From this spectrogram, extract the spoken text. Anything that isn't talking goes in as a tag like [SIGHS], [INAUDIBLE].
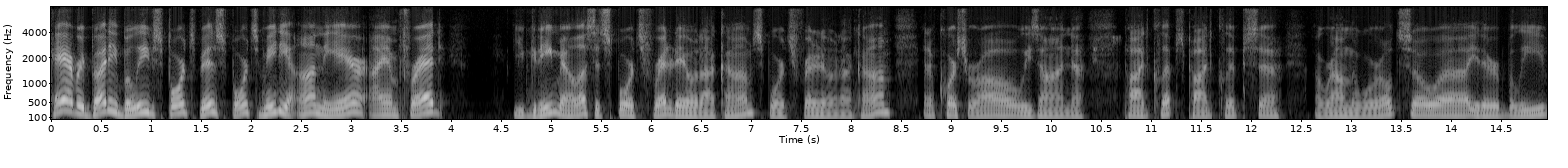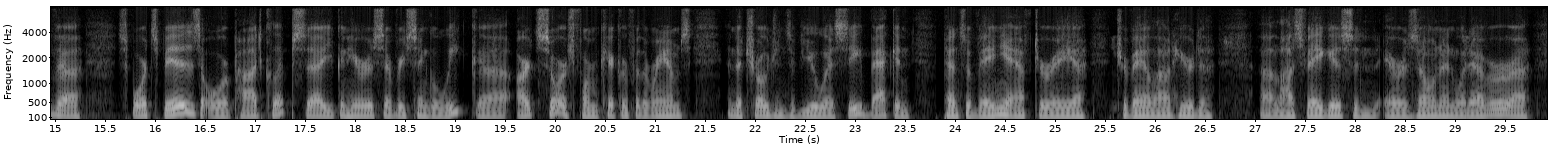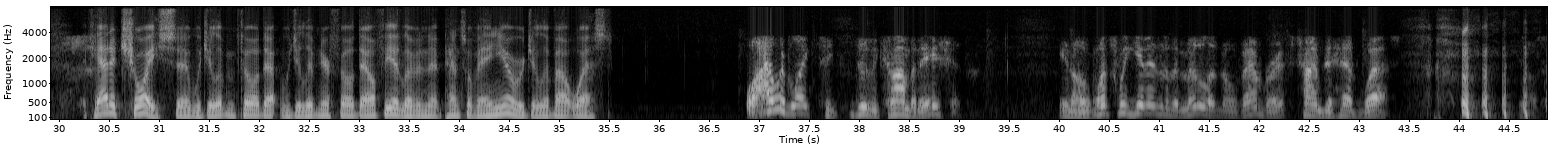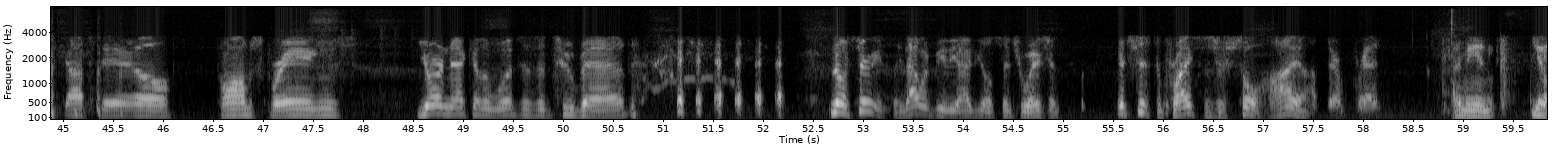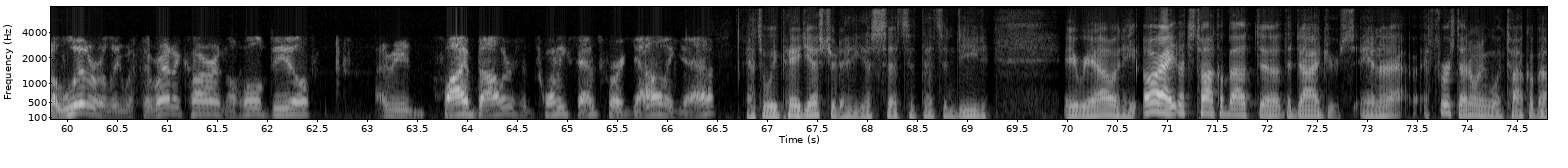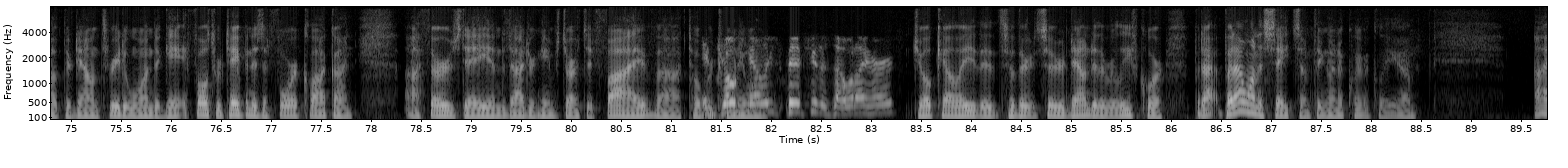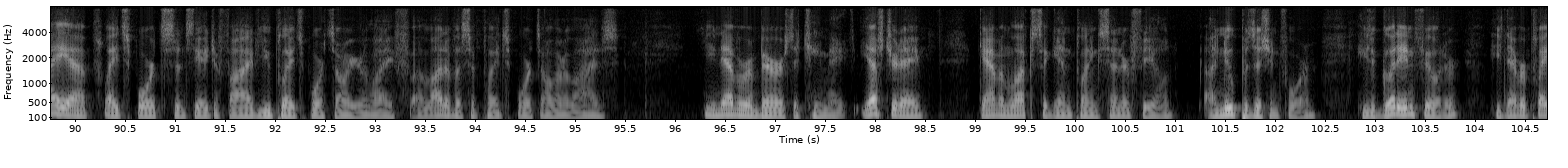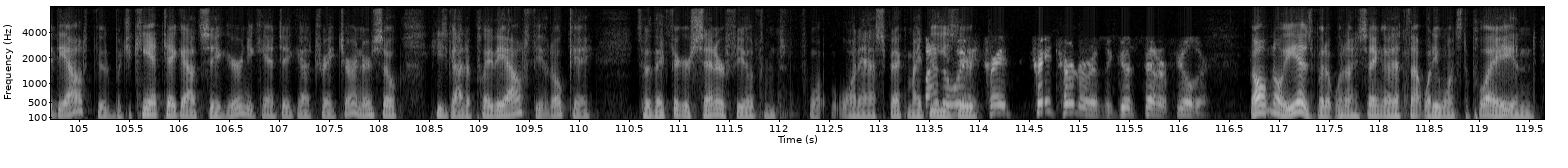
Hey, everybody, Believe Sports Biz, Sports Media on the air. I am Fred. You can email us at sportsfred@aol.com, sportsfred@aol.com. And of course, we're always on uh, pod clips, pod clips uh, around the world. So uh, either Believe uh, Sports Biz or pod clips. Uh, you can hear us every single week. Uh, Art Source, former kicker for the Rams and the Trojans of USC, back in Pennsylvania after a uh, travail out here to uh, Las Vegas and Arizona and whatever. Uh, if you had a choice, uh, would you live in Philadelphia? Would you live near Philadelphia, live in Pennsylvania, or would you live out west? Well, I would like to do the combination. You know, once we get into the middle of November, it's time to head west. [LAUGHS] you know, Scottsdale, Palm Springs, your neck of the woods isn't too bad. [LAUGHS] no, seriously, that would be the ideal situation. It's just the prices are so high out there, Fred. I mean, you know, literally with the rent a car and the whole deal. I mean, five dollars and twenty cents for a gallon of gas. That's what we paid yesterday. Yes, that's that's indeed a reality. All right, let's talk about uh, the Dodgers. And I, at first, I don't even want to talk about they're down three to one. The game, folks, we're taping this at four o'clock on uh, Thursday, and the Dodger game starts at five, uh, October and Joe 21. Kelly's pitching. Is that what I heard? Joe Kelly. The, so they're so they're down to the relief corps. But I but I want to say something unequivocally. Um, I uh, played sports since the age of five. You played sports all your life. A lot of us have played sports all our lives. You never embarrassed a teammate. Yesterday, Gavin Lux again playing center field, a new position for him. He's a good infielder. He's never played the outfield, but you can't take out Seager and you can't take out Trea Turner, so he's got to play the outfield. Okay, so they figure center field from one aspect might By be the easier. way, Trea, Trea Turner is a good center fielder. Oh no, he is. But when I'm saying that's not what he wants to play, and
